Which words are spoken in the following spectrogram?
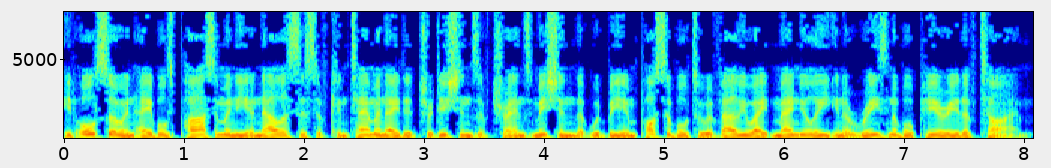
It also enables parsimony analysis of contaminated traditions of transmission that would be impossible to evaluate manually in a reasonable period of time.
